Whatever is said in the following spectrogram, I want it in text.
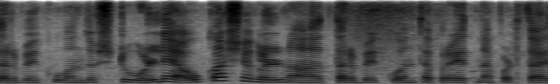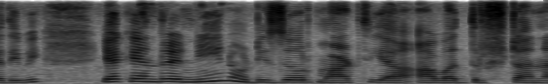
ತರಬೇಕು, ಒಂದಷ್ಟು ಒಳ್ಳೆಯ ಅವಕಾಶಗಳನ್ನ ತರಬೇಕು ಅಂತ ಪ್ರಯತ್ನ ಪಡ್ತಾ ಇದ್ದೀವಿ. ಯಾಕೆ ಅಂದರೆ ನೀನು ಡಿಸರ್ವ್ ಮಾಡ್ತೀಯ ಆ ಅದೃಷ್ಟನ.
